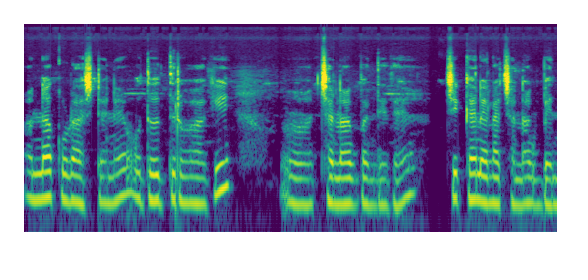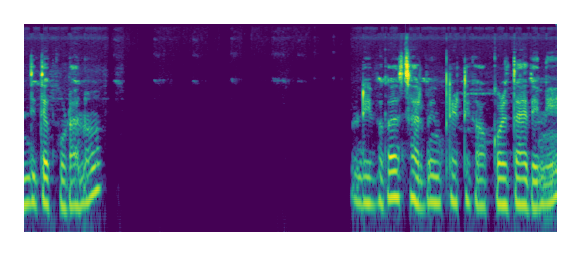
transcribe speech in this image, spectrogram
ಅನ್ನ ಕೂಡ ಅಷ್ಟೇ ಉದುದ್ರವಾಗಿ ಚೆನ್ನಾಗಿ ಬಂದಿದೆ. ಚಿಕನ್ ಎಲ್ಲ ಚೆನ್ನಾಗಿ ಬೆಂದಿದೆ ಕೂಡ ನೋಡಿ, ಇವಾಗ ಸರ್ವಿಂಗ್ ಪ್ಲೇಟಿಗೆ ಹಾಕ್ಕೊಳ್ತಾ ಇದ್ದೀನಿ.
